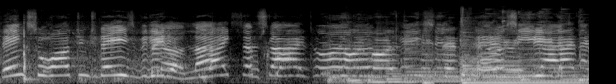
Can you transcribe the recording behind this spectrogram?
Thanks for watching today's video. Like, subscribe, turn on notifications, and we'll see you guys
